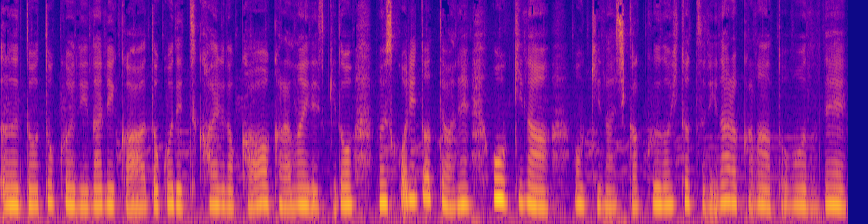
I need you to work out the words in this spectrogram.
うんと特に何かどこで使えるのかはわからないですけど息子にとってはね大きな大きな資格の一つになるかなと思うので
